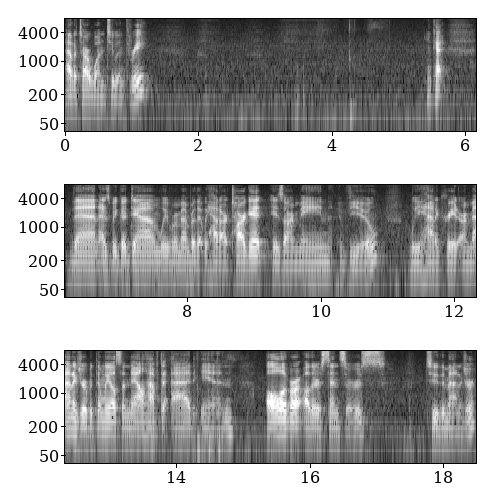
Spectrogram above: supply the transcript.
Avatar 1, 2, and 3. Okay. Then as we go down, we remember that we had our target is our main view. We had to create our manager, but then we also now have to add in all of our other sensors to the manager.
